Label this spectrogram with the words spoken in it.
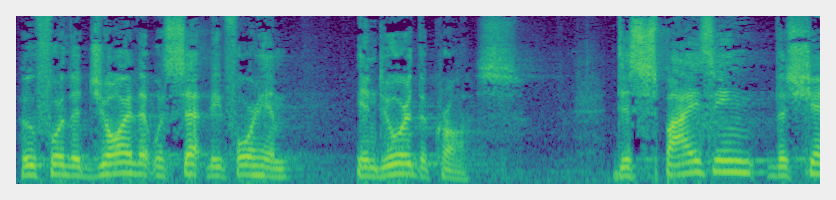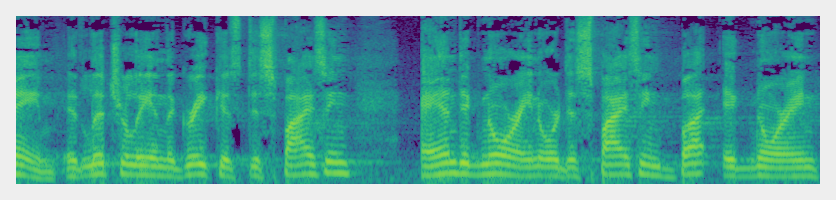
who for the joy that was set before him endured the cross, despising the shame. It literally in the Greek is despising and ignoring, or despising but ignoring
